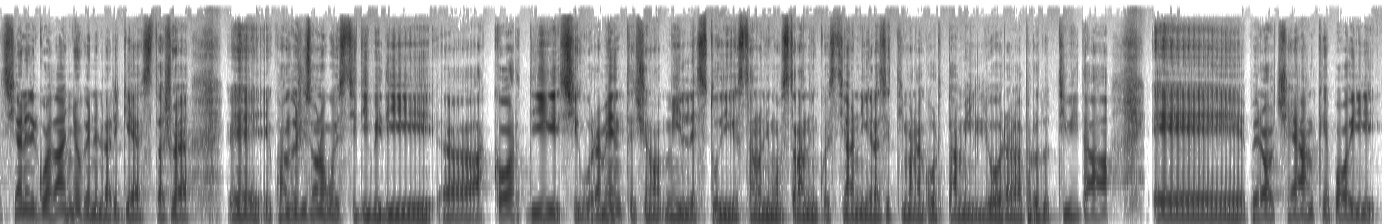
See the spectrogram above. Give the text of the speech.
sia nel guadagno che nella richiesta, cioè eh, quando ci sono questi tipi di uh, accordi sicuramente ci sono mille studi che stanno dimostrando in questi anni che la settimana corta migliora la produttività, e- però c'è anche poi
